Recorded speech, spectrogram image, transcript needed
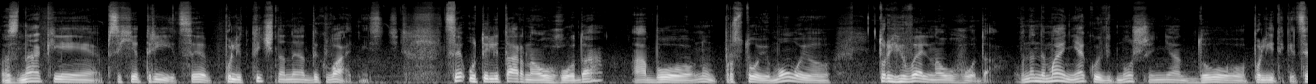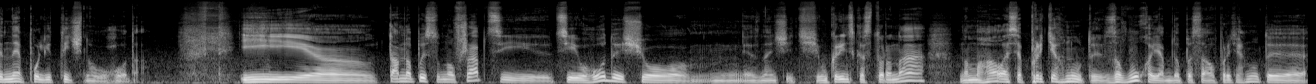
ознаки психіатрії, це політична неадекватність, це утилітарна угода або ну, простою мовою торгівельна угода. Вона не має ніякого відношення до політики. Це не політична угода. І е, там написано в шапці цієї угоди, що значить, українська сторона намагалася притягнути за вуха, я б дописав, притягнути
